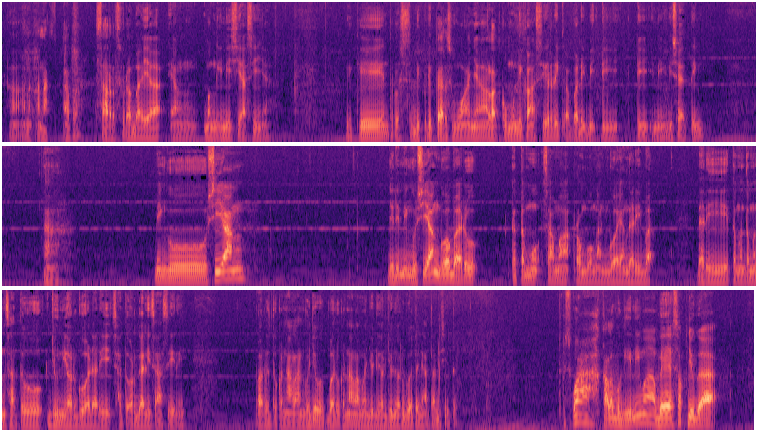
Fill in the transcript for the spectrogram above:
anak-anak apa SAR Surabaya yang menginisiasinya. Bikin terus di prepare semuanya alat komunikasi rig apa di, di di ini di setting. Nah minggu siang jadi minggu siang gue baru ketemu sama rombongan gue yang dari ba- dari teman-teman satu junior gue dari satu organisasi ini. Baru tuh kenalan. Gue juga baru kenal sama junior junior gue ternyata di situ. Terus wah kalau begini mah besok juga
